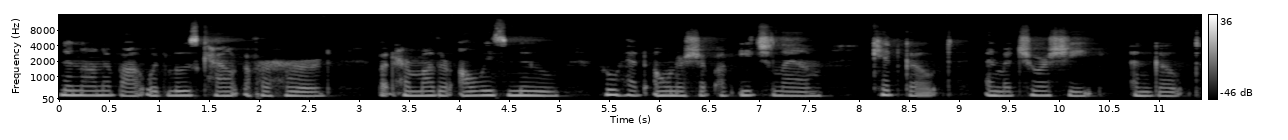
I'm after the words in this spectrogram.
Ninanabat would lose count of her herd but her mother always knew who had ownership of each lamb, kid goat, and mature sheep and goat.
